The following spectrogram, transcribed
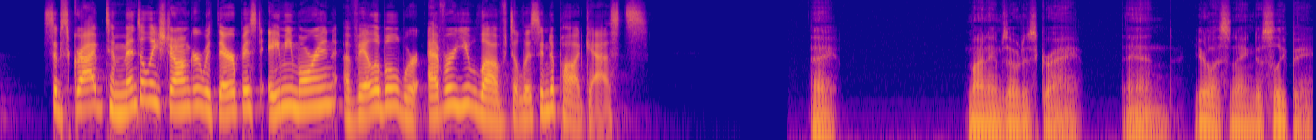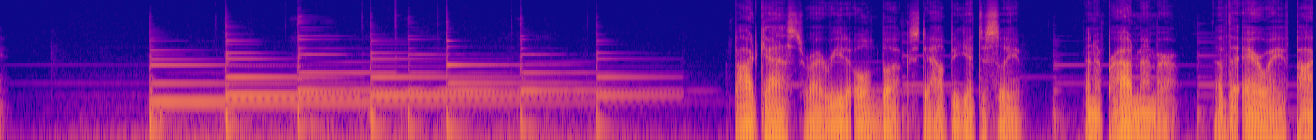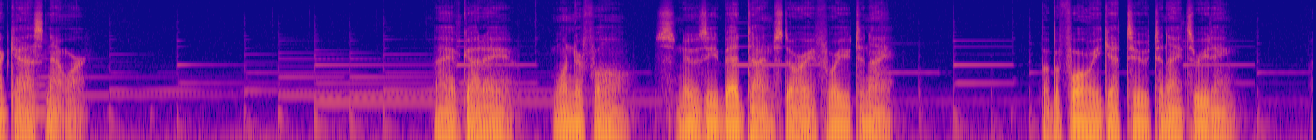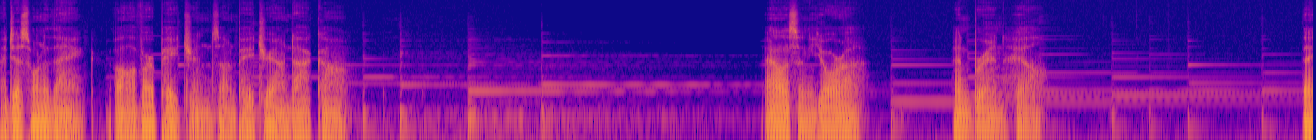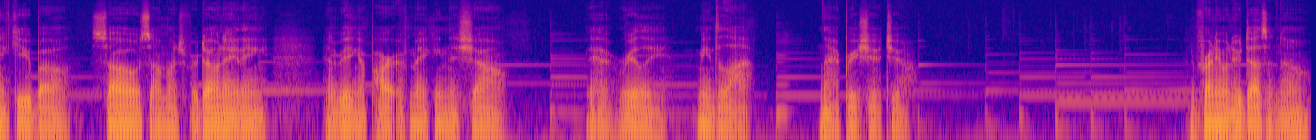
Subscribe to Mentally Stronger with therapist Amy Morin, available wherever you love to listen to podcasts. Hey. My name's Otis Gray, and you're listening to Sleepy. Podcast where I read old books to help you get to sleep, and a proud member of the Airwave Podcast Network. I have got a wonderful, snoozy bedtime story for you tonight. But before we get to tonight's reading, I just want to thank all of our patrons on patreon.com. Allison Yora and Bryn Hill. Thank you both so, so much for donating and being a part of making this show. It really means a lot. I appreciate you. And for anyone who doesn't know,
